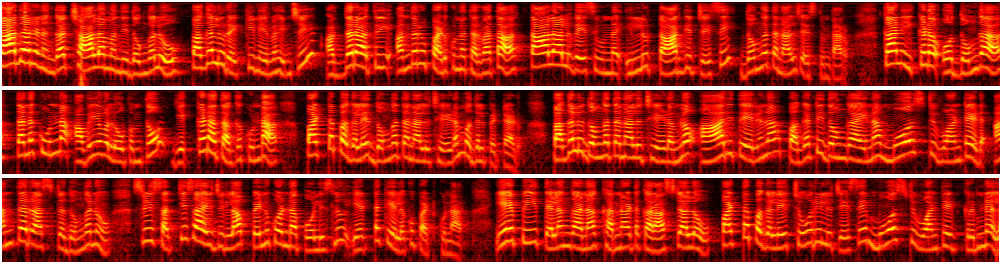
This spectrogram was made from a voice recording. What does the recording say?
సాధారణంగా చాలా మంది దొంగలు పగలు రెక్కి నిర్వహించి అర్ధరాత్రి అందరూ పడుకున్న తర్వాత తాళాలు వేసి ఉన్న ఇల్లు టార్గెట్ చేసి దొంగతనాలు చేస్తుంటారు. కానీ ఇక్కడ ఓ దొంగ తనకు ఉన్న అవయవ లోపంతో ఎక్కడా తగ్గకుండా పట్టపగలే దొంగతనాలు చేయడం మొదలుపెట్టాడు. పగలు దొంగతనాలు చేయడంలో ఆరితేరిన పగటి దొంగ అయిన మోస్ట్ వాంటెడ్ అంతర్రాష్ట్ర దొంగను శ్రీ సత్యసాయి జిల్లా పెనుకొండ పోలీసులు ఎట్టకేలకు పట్టుకున్నారు. ఏపీ తెలంగాణ కర్ణాటక రాష్ట్రాల్లో పట్టపగలే చోరీలు చేసే మోస్ట్ వాంటెడ్ క్రిమినల్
